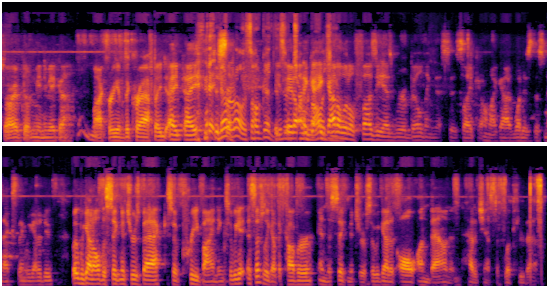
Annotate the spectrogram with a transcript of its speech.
Sorry i don't mean to make a mockery of the craft. I i, I no no no it's all good. These it, it, it, got a little fuzzy as we were building this. It's like oh my god what is this next thing we got to do? But we got all the signatures back so pre-binding. So we get, essentially got the cover and the signature so we got it all unbound and had a chance to flip through that.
